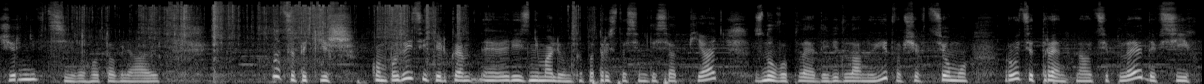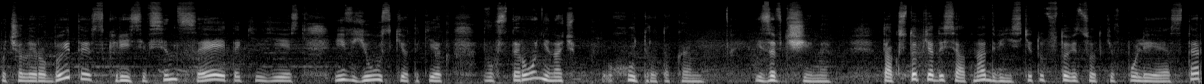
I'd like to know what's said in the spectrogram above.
Чернівці виготовляють. Ну, це такі ж композиції, тільки е, різні малюнки по 375. Знову пледи від Лануїд. Взагалі в цьому році тренд на оці пледи. Всі їх почали робити. Скрізь і в сінсей такі є, і в юскі, такі як двосторонні, наче хутро таке із овчини. Так, 150 на 200, тут 100% поліестер.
